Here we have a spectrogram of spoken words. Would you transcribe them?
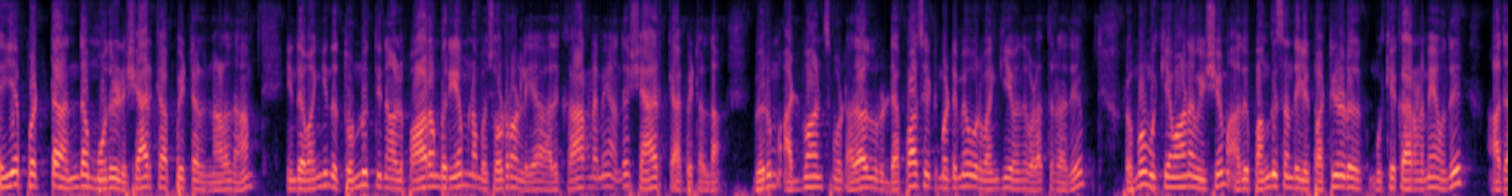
செய்யப்பட்ட அந்த முதலீடு ஷேர் கேபிட்டல்னால தான் இந்த வங்கி இந்த தொண்ணூற்றி நாலு பாரம்பரியம் நம்ம சொல்கிறோம் இல்லையா? அது காரணமே அந்த ஷேர் கேபிட்டல் தான். வெறும் அட்வான்ஸ் மட்டும் அதாவது ஒரு டெபாசிட் மட்டுமே ஒரு வங்கியை வந்து வளர்த்துறாது. ரொம்ப முக்கியமான விஷயம் அது பங்கு சந்தையில் பட்டியலிட முக்கிய காரணமே வந்து அது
